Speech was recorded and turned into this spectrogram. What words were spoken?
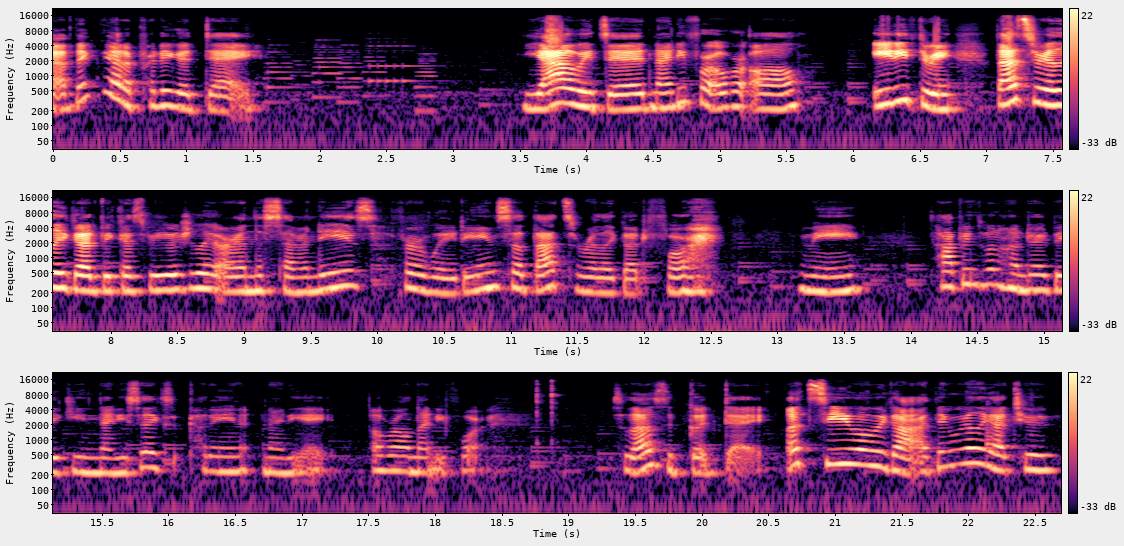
Okay, I think we had a pretty good day. Yeah, we did. 94 overall. 83. That's really good because we usually are in the 70s for waiting, so that's really good for me. Toppings 100, baking 96, cutting 98. Overall 94. So that was a good day. Let's see what we got. I think we only got two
